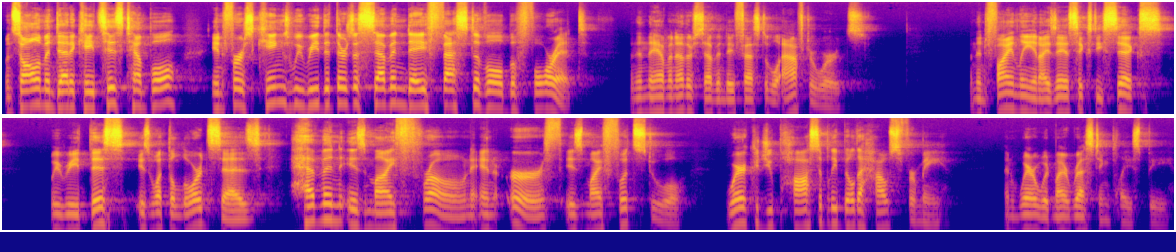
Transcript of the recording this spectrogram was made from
When Solomon dedicates his temple in 1 Kings, we read that there's a seven day festival before it, and then they have another seven day festival afterwards. And then finally, in Isaiah 66, we read, This is what the Lord says Heaven is my throne, and earth is my footstool. Where could you possibly build a house for me? And where would my resting place be?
